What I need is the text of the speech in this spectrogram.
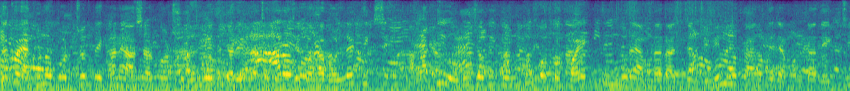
দেখো এখনও পর্যন্ত এখানে আসার পর শুভেন্দু অধিকারীর কাছে যে কথা বললে ঠিক সেই একই অভিযোগই কিন্তু গত কয়েকদিন ধরে আমরা রাজ্যের বিভিন্ন প্রান্তে যেমনটা দেখছি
